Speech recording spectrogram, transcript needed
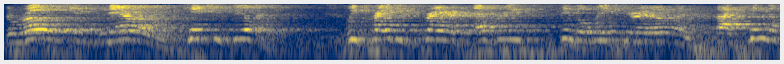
The road is narrowing. Can't you feel it? We pray these prayers every single week here at Oakland. Thy kingdom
